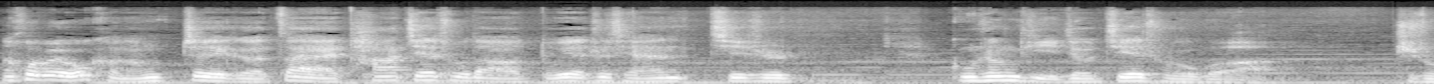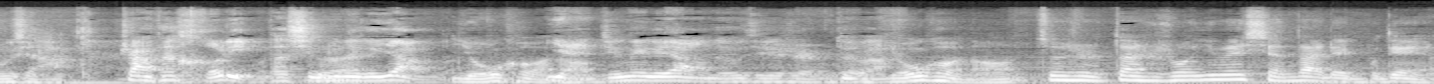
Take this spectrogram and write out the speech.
那会不会有可能这个在他接触到毒液之前，其实共生体就接触过蜘蛛侠，这样才合理嘛？他形成那个样子，有可能眼睛那个样子，尤其是对吧？有可能，就是但是说，因为现在这部电影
